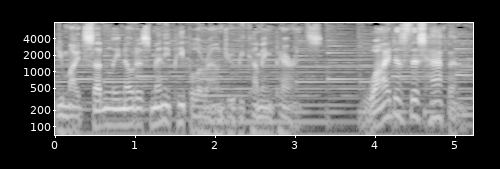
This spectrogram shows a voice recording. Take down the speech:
you might suddenly notice many people around you becoming parents. Why does this happen?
